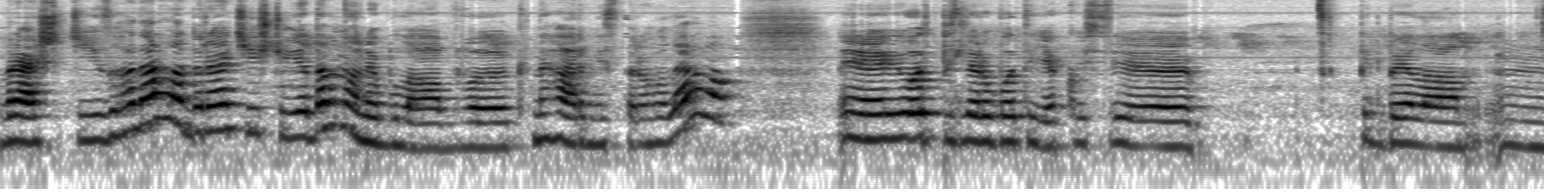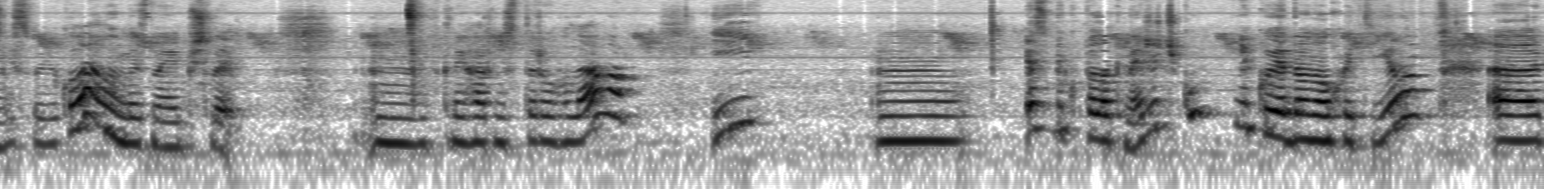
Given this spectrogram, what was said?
врешті згадала, до речі, що я давно не була в книгарні Старого Лева. Е, І от після роботи якось е, підбила свою колегу, і ми з нею пішли в книгарню Старого Лева. І я собі купила книжечку, яку я давно хотіла. Е,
